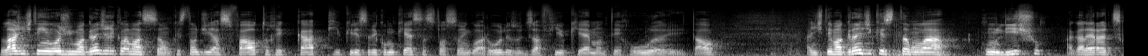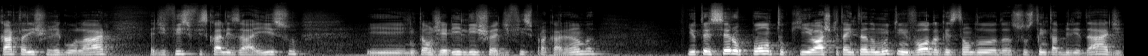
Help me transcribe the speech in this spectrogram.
lá a gente tem hoje uma grande reclamação, questão de asfalto, recap. Eu queria saber como que é essa situação em Guarulhos, o desafio que é manter rua e tal. A gente tem uma grande questão lá com lixo, a galera descarta lixo irregular, é difícil fiscalizar isso. E então gerir lixo é difícil pra caramba. E o terceiro ponto que eu acho que está entrando muito em voga, a questão do- da sustentabilidade,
